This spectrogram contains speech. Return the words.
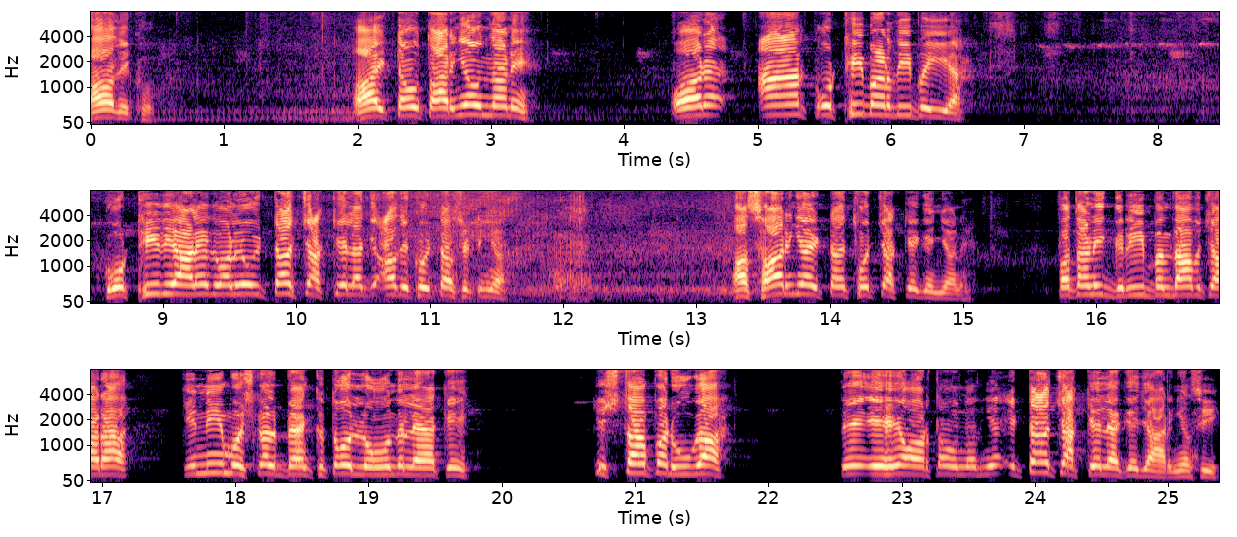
ਆਹ ਦੇਖੋ। ਆ ਇੱਟਾਂ ਉਤਾਰੀਆਂ ਉਹਨਾਂ ਨੇ। ਔਰ ਆ ਕੋਠੀ ਬਣਦੀ ਪਈ ਆ। ਕੋਠੀ ਦੇ ਆਲੇ ਦੁਆਲੇ ਉਹ ਇੱਟਾਂ ਚੱਕ ਕੇ ਲੱਗੇ ਆ ਦੇਖੋ ਇੱਟਾਂ ਸਿੱਟੀਆਂ। ਆ ਸਾਰੀਆਂ ਇੱਟਾਂ ਇੱਥੋਂ ਚੱਕ ਕੇ ਗਈਆਂ ਨੇ। ਪਤਾ ਨਹੀਂ ਗਰੀਬ ਬੰਦਾ ਵਿਚਾਰਾ ਕਿੰਨੀ ਮੁਸ਼ਕਲ ਬੈਂਕ ਤੋਂ ਲੋਨ ਲੈ ਕੇ ਕਿਸ਼ਤਾਂ ਭਰੂਗਾ ਤੇ ਇਹ ਔਰਤਾਂ ਉਹਨਾਂ ਦੀਆਂ ਇੱਟਾਂ ਚੱਕ ਕੇ ਲੈ ਕੇ ਜਾ ਰਹੀਆਂ ਸੀ,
